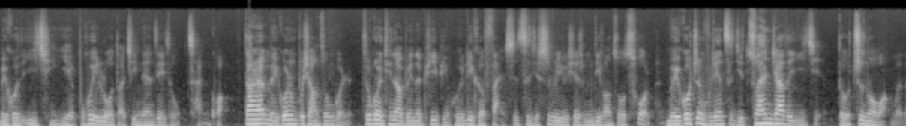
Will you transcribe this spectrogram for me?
美国的疫情也不会落到今天这种惨况。当然，美国人不像中国人，中国人听到别人的批评会立刻反思自己是不是有些什么地方做错了。美国政府连自己专家的意见都置若罔闻。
